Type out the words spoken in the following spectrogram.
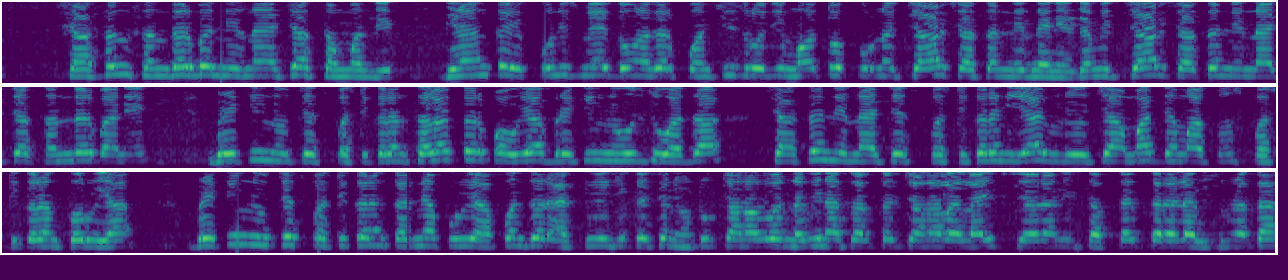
शासन संदर्भ निर्णयाच्या संबंधित दिनांक एकोणीस मे दोन हजार पंचवीस रोजी महत्त्वपूर्ण चार शासन निर्णय निर्गमित. चार शासन निर्णयाच्या संदर्भाने ब्रेकिंग न्यूजचे स्पष्टीकरण. चला तर पाहूया ब्रेकिंग न्यूज वजा शासन निर्णयाचे स्पष्टीकरण. या व्हिडिओच्या माध्यमातून स्पष्टीकरण करूया. ब्रेकिंग न्यूजचे स्पष्टीकरण करण्यापूर्वी आपण जर ऍक्टिव्ह एज्युकेशन युट्यूब चॅनलवर नवीन असाल तर चॅनलला लाईक शेअर आणि सबस्क्राईब करायला विसरू नका.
